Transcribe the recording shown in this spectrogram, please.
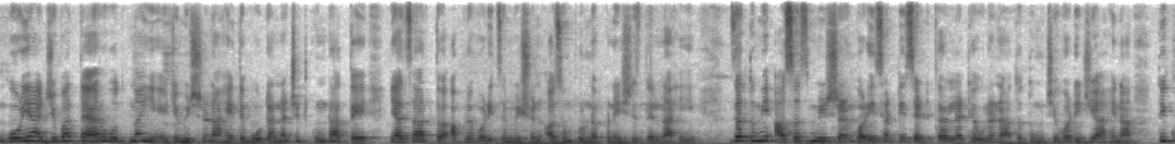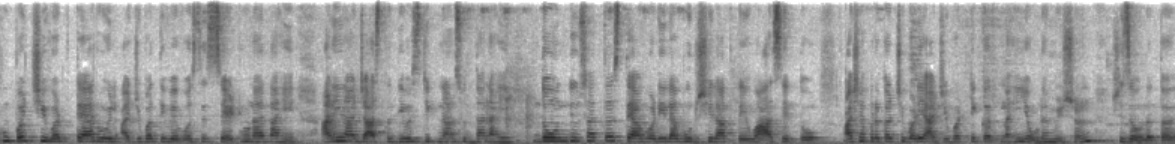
गोळी अजिबात तयार होत नाही आहे जे मिश्रण आहे ते बोटांना चिटकून राहते याचा अर्थ आपलं वडीचं मिश्रण अजून पूर्णपणे शिजलेलं नाही. जर तुम्ही असंच मिश्रण वडीसाठी सेट करायला ठेवलं ना तर तुमची वडी जी आहे ना ती खूपच चिवट तयार होईल. अजिबात ती व्यवस्थित सेट होणार नाही आणि ना जास्त दिवस टिकणार सुद्धा नाही. दोन दिवसातच त्या वडीला बुरशी लागते वास येतो. अशा प्रकारची वडी अजिबात टिकत नाही एवढं मिश्रण शिजवलं तर.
